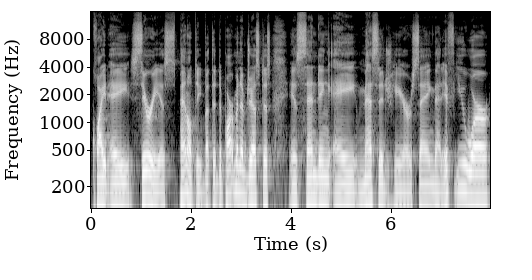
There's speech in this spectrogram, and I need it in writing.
quite a serious penalty, but the Department of Justice is sending a message here saying that if you were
